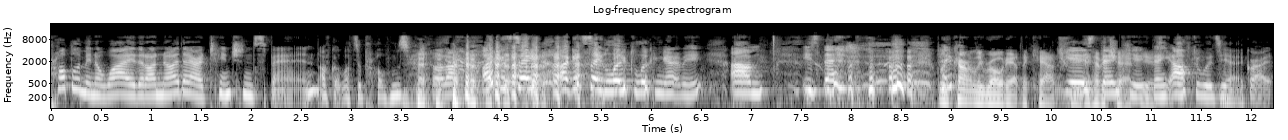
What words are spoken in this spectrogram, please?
problem in a way that I know that our attention span, I've got lots of problems. I, don't- I can see, I can see Luke looking at me, um, is that We've currently rolled out the couch for you to Yes, have thank a chat. you. yes. Thank afterwards. Yeah, great.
